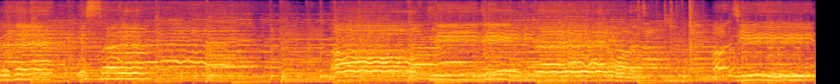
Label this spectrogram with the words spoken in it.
בני ישראל אותי לעולם אותי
